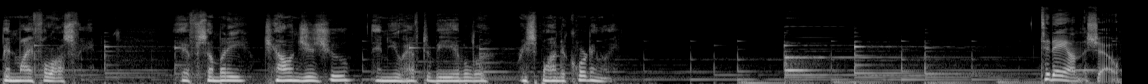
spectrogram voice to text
been my philosophy. If somebody challenges you, then you have to be able to respond accordingly. Today on the show,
